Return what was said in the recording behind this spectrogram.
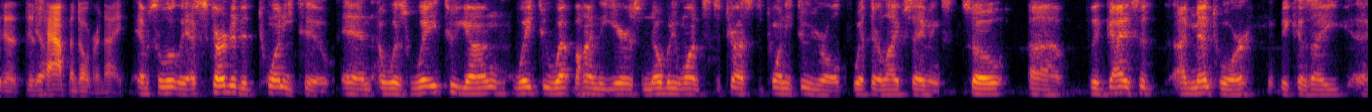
It just yeah. happened overnight. Absolutely. I started at 22 and I was way too young, way too wet behind the ears. And nobody wants to trust a 22 year old with their life savings. So, uh, the guys that I mentor, because I uh,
